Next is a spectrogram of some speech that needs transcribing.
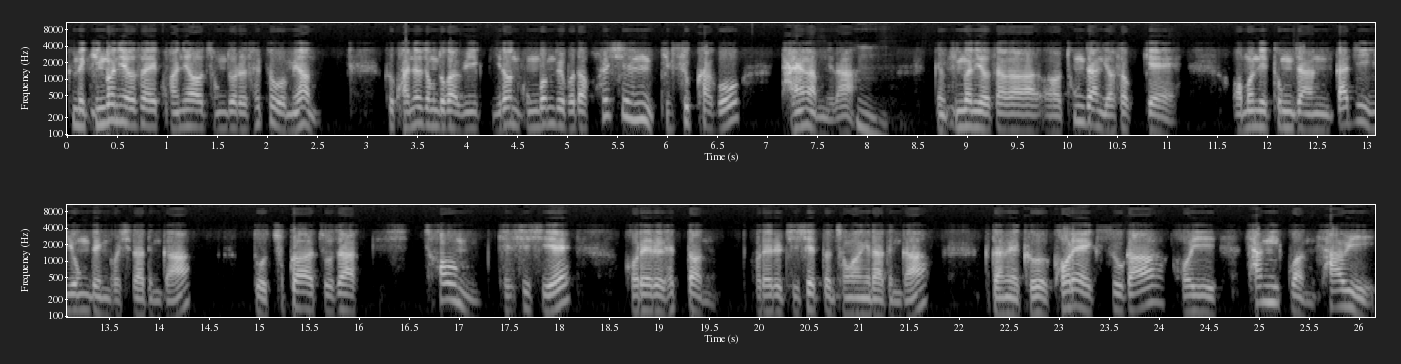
근데 김건희 여사의 관여 정도를 살펴보면 그 관여 정도가 위, 이런 공범들보다 훨씬 깊숙하고 다양합니다. 음. 그럼 김건희 여사가 어, 통장 6개, 어머니 통장까지 이용된 것이라든가 또 주가 조작 처음 개시 시에 거래를 했던 거래를 지시했던 정황이라든가 그다음에 그 거래 액수가 거의 상위권 4위,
